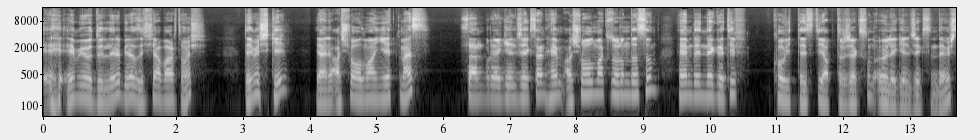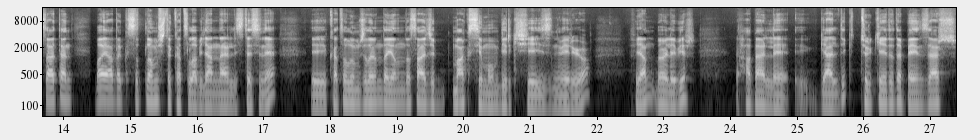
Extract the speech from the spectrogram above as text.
Emmy ödülleri biraz işi abartmış. Demiş ki yani aşı olman yetmez. Sen buraya geleceksen hem aşı olmak zorundasın hem de negatif Covid testi yaptıracaksın öyle geleceksin demiş. Zaten bayağı da kısıtlamıştı katılabilenler listesini. E, katılımcıların da yanında sadece maksimum bir kişiye izin veriyor. Filan böyle bir haberle e, geldik. Türkiye'de de benzer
